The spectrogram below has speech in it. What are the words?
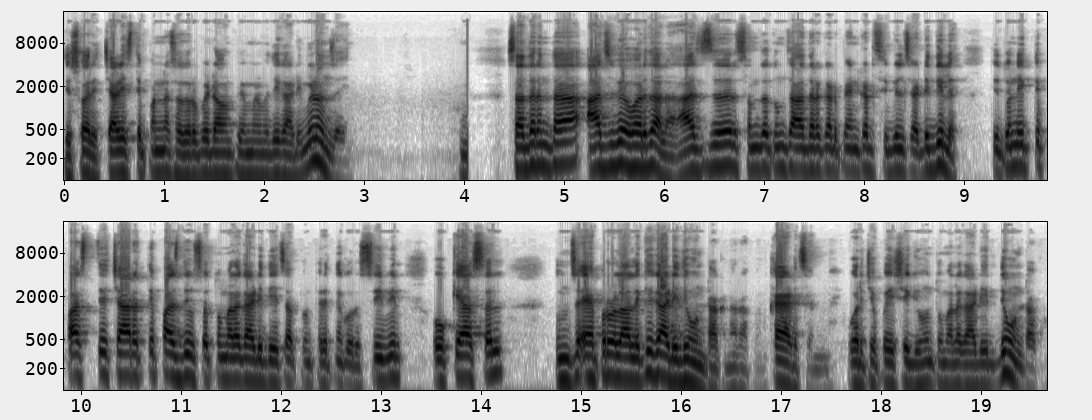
ते सॉरी चाळीस ते पन्नास हजार रुपये डाऊन पेमेंटमध्ये गाडी मिळून जाईल. साधारणतः आज व्यवहार झाला. आज जर समजा तुमचं आधार कार्ड पॅन कार्ड सिबिलसाठी दिलं तिथून एक ते पाच ते चार ते पाच दिवसात तुम्हाला गाडी द्यायचा आपण प्रयत्न करू. सिबिल ओके असेल तुमचं अप्रुव्हल आलं की गाडी देऊन टाकणार आपण. काय अडचण नाही. वरचे पैसे घेऊन तुम्हाला गाडी देऊन टाकू.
